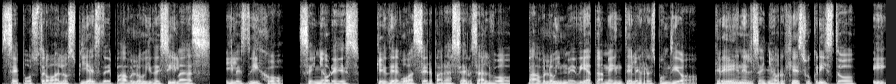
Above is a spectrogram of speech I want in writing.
se postró a los pies de Pablo y de Silas, y les dijo, Señores, ¿qué debo hacer para ser salvo? Pablo inmediatamente le respondió, cree en el Señor Jesucristo, y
